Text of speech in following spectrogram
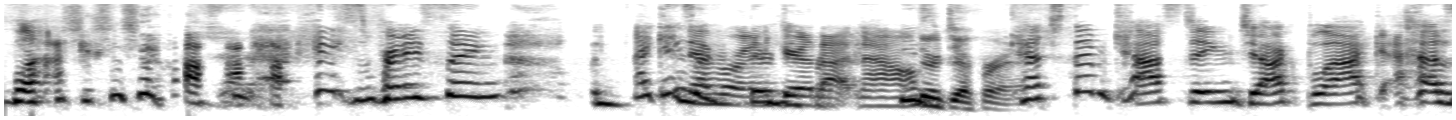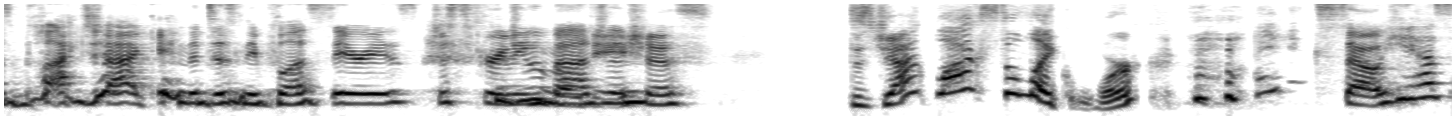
Black. He's racing. I can never they're hear different. that now. They're different. Catch them casting Jack Black as Blackjack in the Disney Plus series. Just screaming Could you imagine? bodacious. Does Jack Black still like work? I think so. He has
